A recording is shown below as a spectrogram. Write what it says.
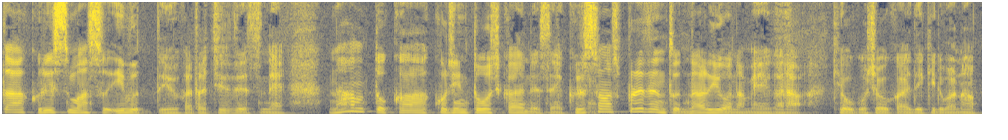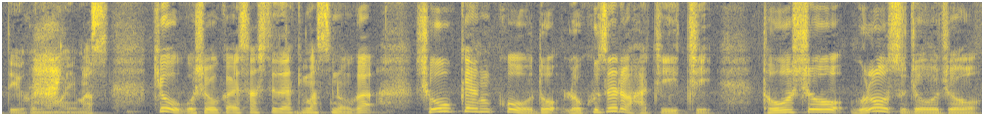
日クリスマスイブっていう形でですね、なんとか個人投資家にですね、クリスマスプレゼントになるような銘柄、今日ご紹介できればなっていうふうに思います。はい、今日ご紹介させていただきますのが、証券コード6081、東証グロース上場、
